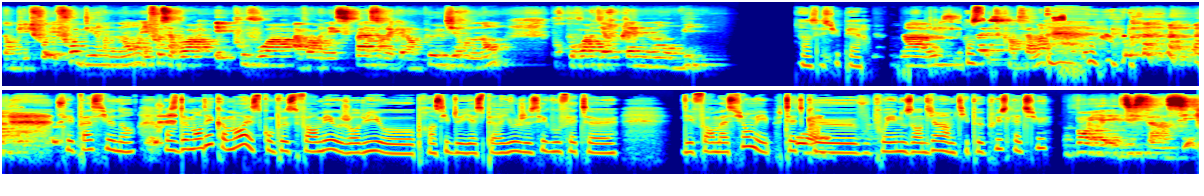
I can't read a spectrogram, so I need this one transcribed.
Donc il faut, il faut dire non, il faut savoir et pouvoir avoir un espace dans lequel on peut dire non pour pouvoir dire pleinement oui. Ah, c'est super. Ah oui, c'est quand ça marche. c'est passionnant. On se demandait comment est-ce qu'on peut se former aujourd'hui au principe de Yasper Je sais que vous faites euh, des formations, mais peut-être que vous pourriez nous en dire un petit peu plus là-dessus. Bon, il existe un site,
